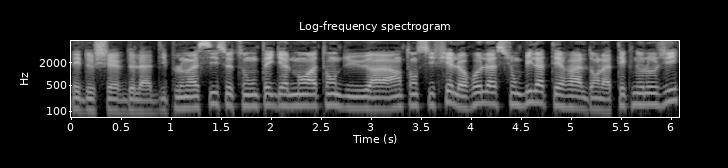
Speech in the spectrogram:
Les deux chefs de la diplomatie se sont également attendus à intensifier leurs relations bilatérales dans la technologie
